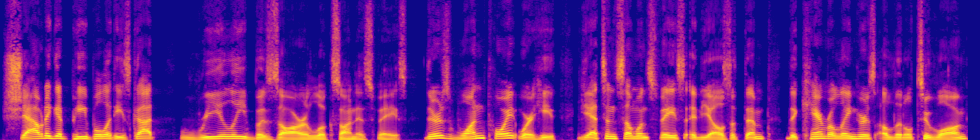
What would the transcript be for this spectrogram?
shouting at people and he's got really bizarre looks on his face. There's one point where he gets in someone's face and yells at them. The camera lingers a little too long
